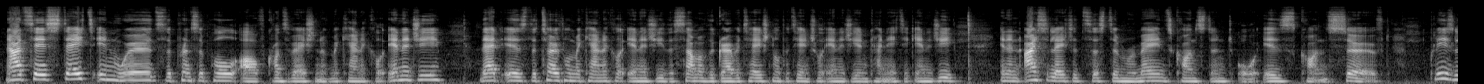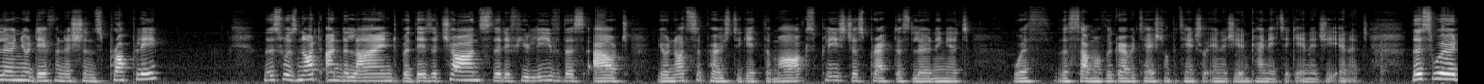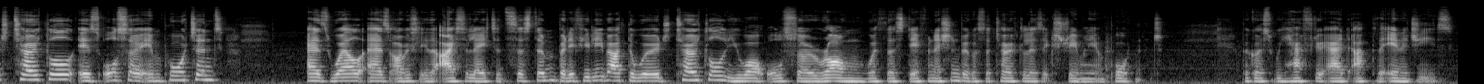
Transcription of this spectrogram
Now it says state in words the principle of conservation of mechanical energy. That is the total mechanical energy, the sum of the gravitational potential energy and kinetic energy in an isolated system remains constant or is conserved. Please learn your definitions properly. This was not underlined, but there's a chance that if you leave this out, you're not supposed to get the marks. Please just practice learning it with the sum of the gravitational potential energy and kinetic energy in it. This word total is also important as well as obviously the isolated system. But if you leave out the word total, you are also wrong with this definition because the total is extremely important because we have to add up the energies.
